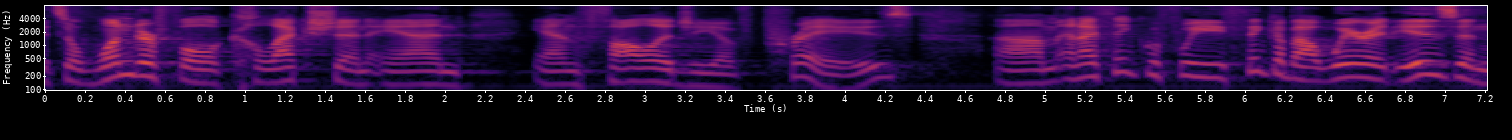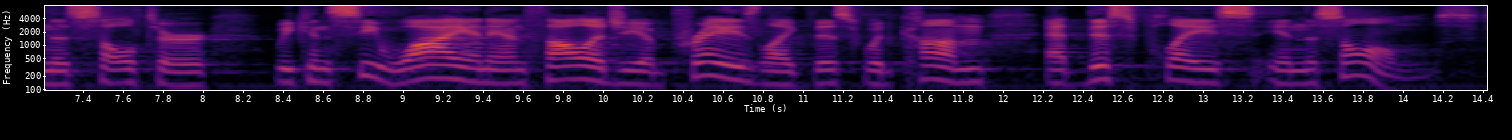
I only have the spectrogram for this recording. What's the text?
It's a wonderful collection and anthology of praise. Um, and I think if we think about where it is in the Psalter, we can see why an anthology of praise like this would come at this place in the Psalms.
